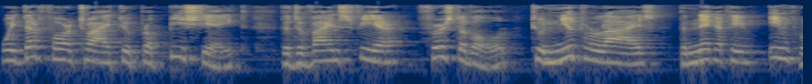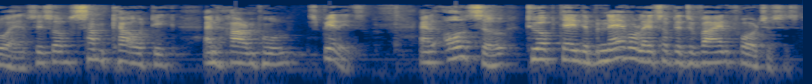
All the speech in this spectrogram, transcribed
We therefore try to propitiate the divine sphere, first of all, to neutralize the negative influences of some chaotic and harmful spirits, and also to obtain the benevolence of the divine forces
